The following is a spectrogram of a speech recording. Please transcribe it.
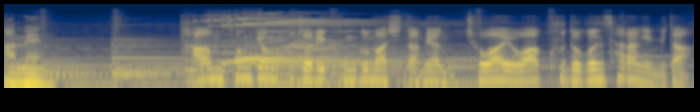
아멘. 다음 성경 구절이 궁금하시다면 좋아요와 구독은 사랑입니다.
